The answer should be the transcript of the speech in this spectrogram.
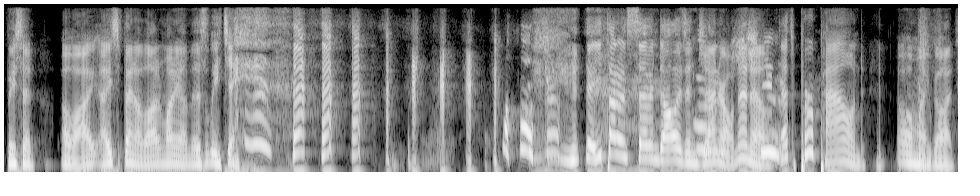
but he said, "Oh, I, I spent a lot of money on this lychee." yeah, he thought it was seven dollars in general. No, no, that's per pound. Oh my god,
